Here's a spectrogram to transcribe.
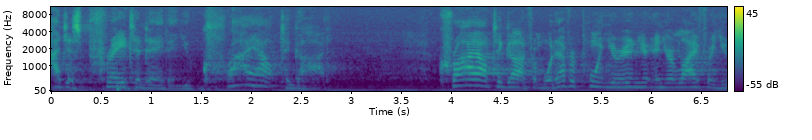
I just pray today that you cry out to God. Cry out to God from whatever point you're in your, in your life where you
